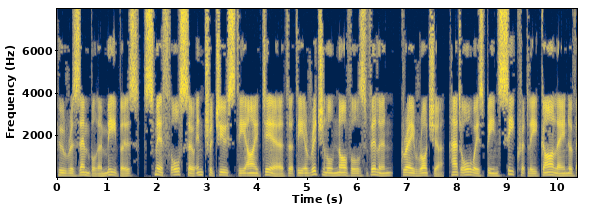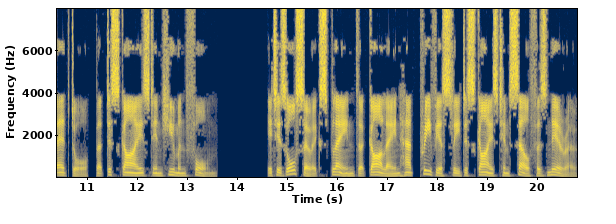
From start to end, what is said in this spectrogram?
who resemble amoebas. Smith also introduced the idea that the original novel's villain, Grey Roger, had always been secretly Garlane of Eddor, but disguised in human form. It is also explained that Garlane had previously disguised himself as Nero.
